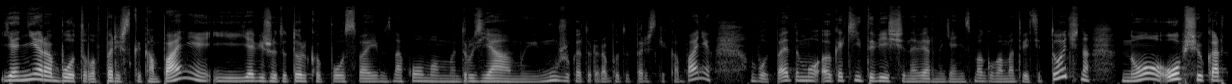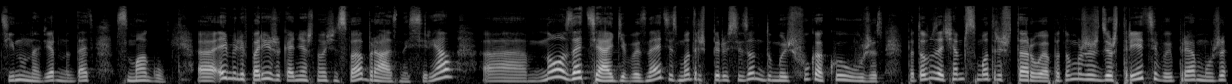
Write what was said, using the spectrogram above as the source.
Я не работала в парижской компании, и я вижу это только по своим знакомым, друзьям и мужу, который работает в парижских компаниях. Вот, поэтому а, какие-то вещи, наверное, я не смогу вам ответить точно, но общую картину, наверное, дать смогу. А, Эмили в Париже, конечно, очень своеобразный сериал, но затягивает, знаете, смотришь первый сезон, думаешь, фу, какой ужас. Потом зачем смотришь смотришь второй, а потом уже ждешь третьего, и прям уже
